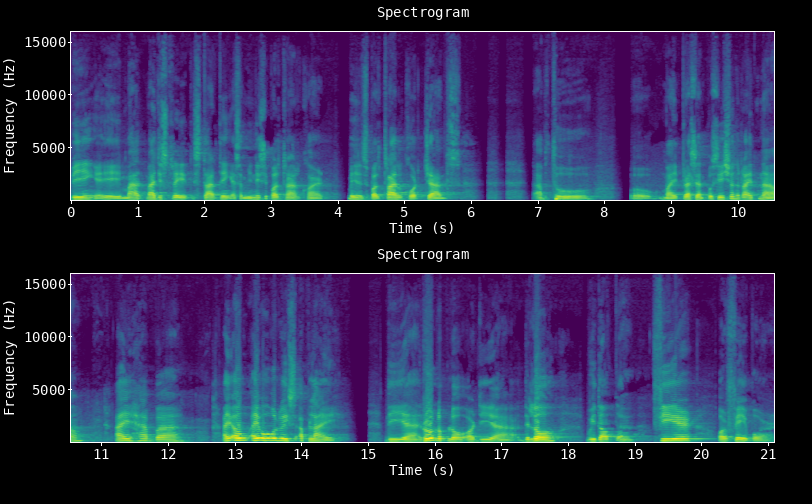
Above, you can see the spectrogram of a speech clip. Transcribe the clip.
being a ma- magistrate, starting as a municipal trial court, municipal trial court judge, up to uh, my present position right now, I have uh, I, I always apply the uh, rule of law or the uh, the law without uh, fear or favor.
